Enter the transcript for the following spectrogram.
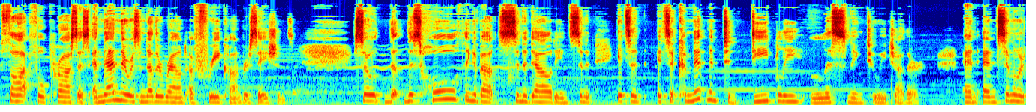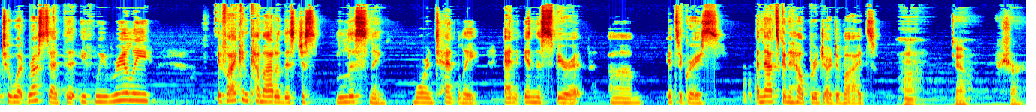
thoughtful process. And then there was another round of free conversations. So the, this whole thing about synodality and synod, it's a it's a commitment to deeply listening to each other, and and similar to what Russ said, that if we really, if I can come out of this just listening more intently and in the spirit, um, it's a grace. And that's going to help bridge our divides. Hmm. Yeah, sure.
